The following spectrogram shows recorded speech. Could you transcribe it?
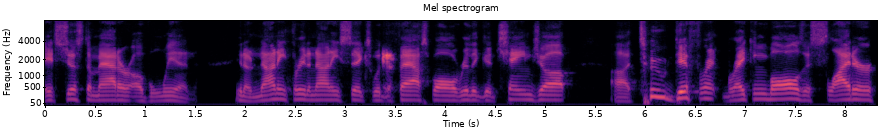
It's just a matter of when. You know, 93 to 96 with the fastball, really good changeup, uh, two different breaking balls. His slider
